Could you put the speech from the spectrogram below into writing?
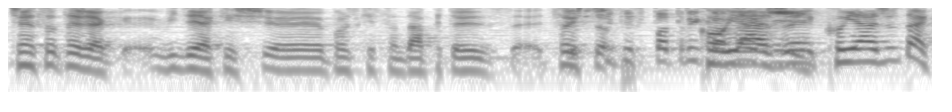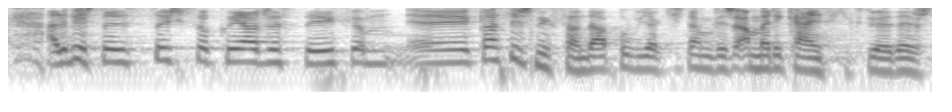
często też jak widzę jakieś e, polskie stand-upy, to jest coś, co kojarzę, kojarzę, tak, ale wiesz, to jest coś, co kojarzę z tych e, klasycznych stand-upów, jakichś tam, wiesz, amerykańskich, które też,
